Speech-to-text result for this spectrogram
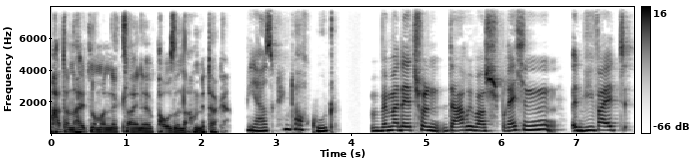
hat dann halt nochmal eine kleine Pause nach dem Mittag. Ja, das klingt auch gut wenn wir da jetzt schon darüber sprechen, inwieweit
